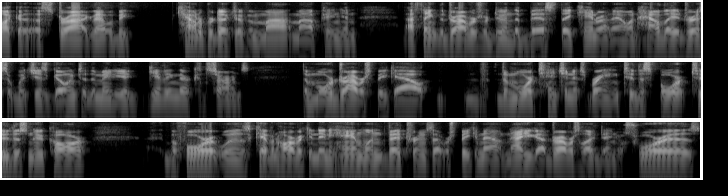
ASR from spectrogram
like a, a strike that would be counterproductive in my my opinion i think the drivers are doing the best they can right now and how they address it which is going to the media giving their concerns the more drivers speak out the more attention it's bringing to the sport to this new car before it was Kevin Harvick and Denny Hamlin, veterans that were speaking out. Now you got drivers like Daniel Suarez,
